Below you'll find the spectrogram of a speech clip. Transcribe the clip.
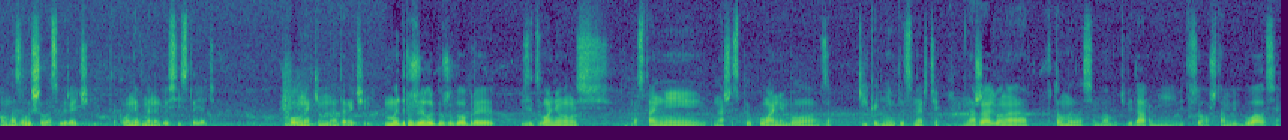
Вона залишила свої речі, так вони в мене досі стоять. Повна кімната речей. Ми дружили дуже добре, зідзвонювалися. Останнє наше спілкування було за кілька днів до смерті. На жаль, вона втомилася, мабуть, від армії, від всього, що там відбувалося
